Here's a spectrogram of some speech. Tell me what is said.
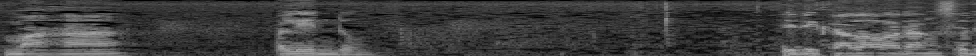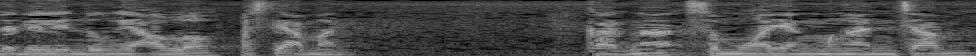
Maha Pelindung. Jadi kalau orang sudah dilindungi Allah pasti aman. Karena semua yang mengancam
